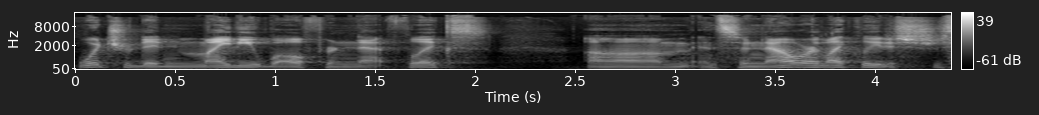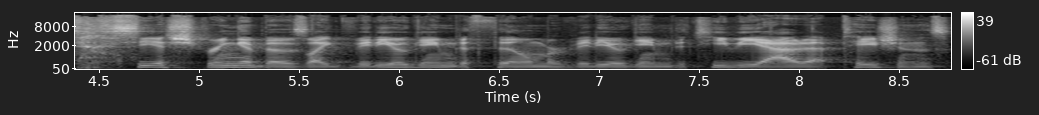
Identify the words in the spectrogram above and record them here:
Witcher did mighty well for Netflix. Um, and so now we're likely to sh- see a string of those like video game to film or video game to TV adaptations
